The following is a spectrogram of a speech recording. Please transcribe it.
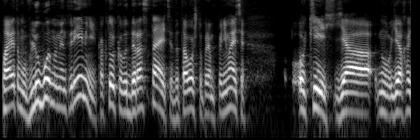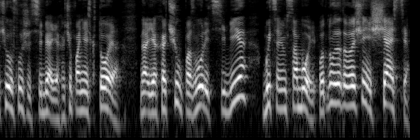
поэтому в любой момент времени, как только вы дорастаете до того, что прям понимаете, окей, я, ну, я хочу услышать себя, я хочу понять, кто я, да, я хочу позволить себе быть самим собой. Вот, ну, вот это возвращение счастья,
